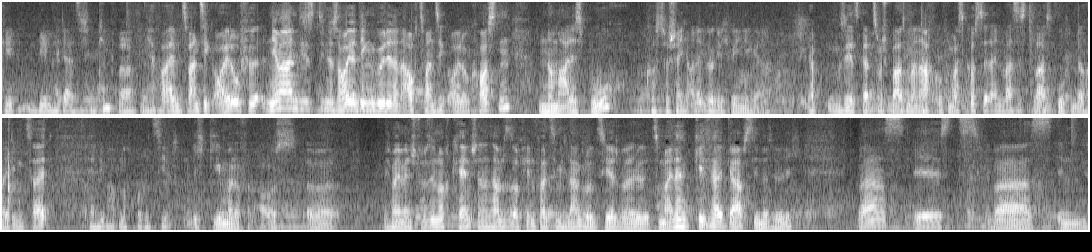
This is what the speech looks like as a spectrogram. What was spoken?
gegeben, hätte, als ich ein Kind war. Ja, vor allem 20 Euro für. Nehmen wir an, dieses Dinosaurier-Ding würde dann auch 20 Euro kosten. Ein normales Buch kostet wahrscheinlich auch nicht wirklich weniger. Ich hab, muss ich jetzt gerade zum Spaß mal nachgucken. Was kostet ein Was ist was Buch in der heutigen Zeit? Werden die überhaupt noch produziert? Ich gehe mal davon aus. Aber ich meine, wenn du sie noch kennst, dann haben sie es auf jeden Fall ziemlich lang produziert, weil zu meiner Kindheit gab es die natürlich. Was ist was in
